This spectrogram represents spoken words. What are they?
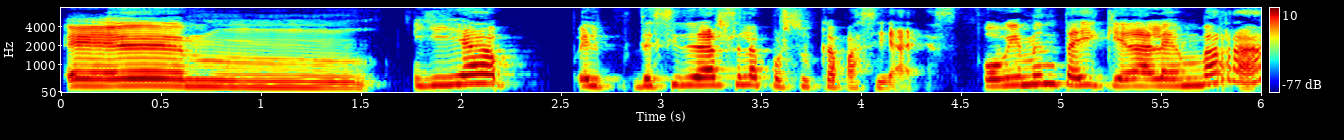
Em, y ella decide dársela por sus capacidades. Obviamente ahí queda la embarrada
